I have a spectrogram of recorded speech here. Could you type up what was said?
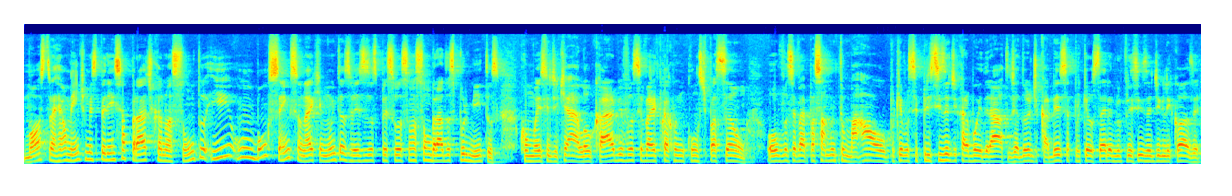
mostra realmente uma experiência prática no assunto e um bom senso, né? Que muitas vezes as pessoas são assombradas por mitos, como esse de que ah, low carb você vai ficar com constipação, ou você vai passar muito mal porque você precisa de carboidratos, de dor de cabeça porque o cérebro precisa de glicose.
